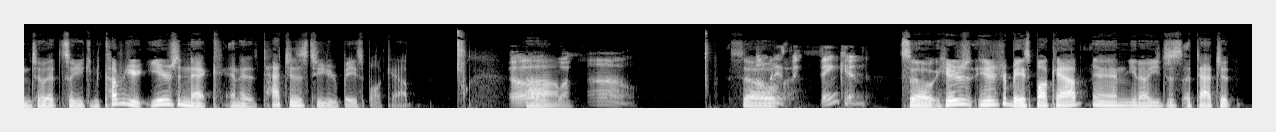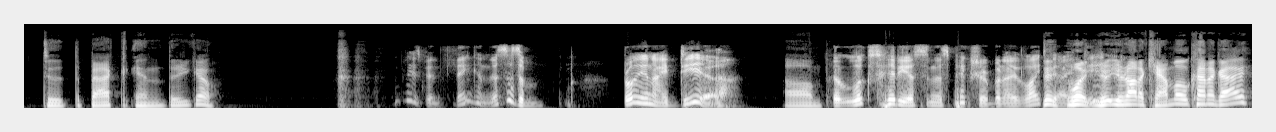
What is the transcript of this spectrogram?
into it, so you can cover your ears and neck, and it attaches to your baseball cap. Oh Um, wow. So thinking. so here's here's your baseball cap, and you know you just attach it to the back, and there you go. Somebody's been thinking. This is a brilliant idea. Um, It looks hideous in this picture, but I like the idea. what you're you're not a camo kind of guy?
